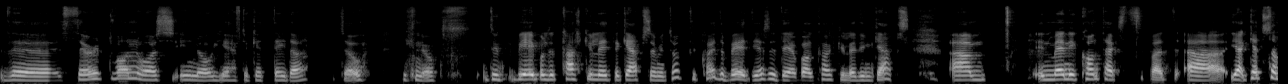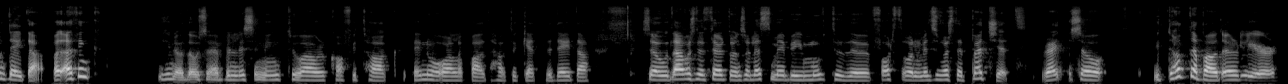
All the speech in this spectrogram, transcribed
The third one was, you know, you have to get data. So, you know, to be able to calculate the gaps. I mean, talked quite a bit yesterday about calculating gaps um, in many contexts, but uh, yeah, get some data. But I think you know those who have been listening to our coffee talk they know all about how to get the data. So that was the third one. So let's maybe move to the fourth one which was the budget right? So we talked about earlier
